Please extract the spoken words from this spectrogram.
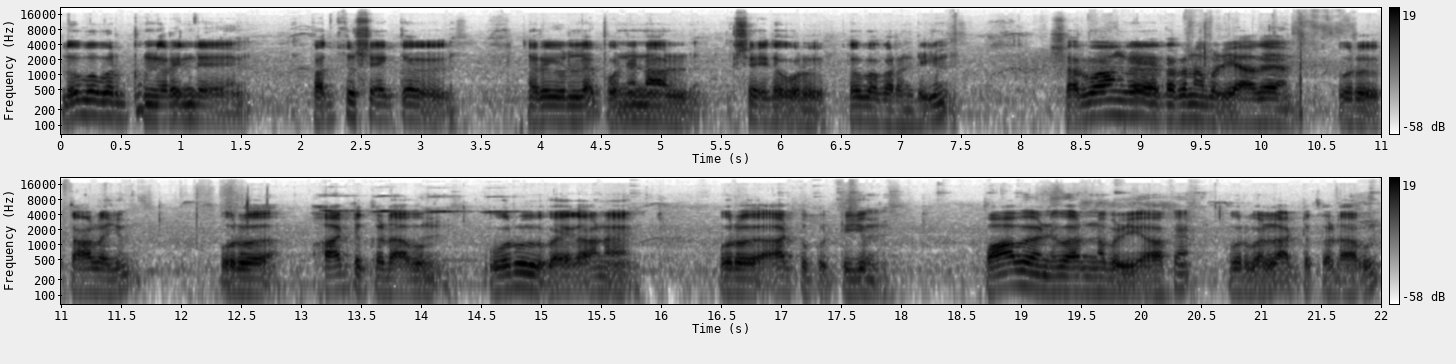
தூபவர்க்கம் நிறைந்த பத்து சேக்கல் நிறைவுள்ள பொன்னினால் செய்த ஒரு தூபகரண்டியும் சர்வாங்க தகன வழியாக ஒரு தாளையும் ஒரு ஆட்டுக்கடாவும் ஒரு வயதான ஒரு ஆட்டுக்குட்டியும் பாவ நிவாரண பலியாக ஒரு வெள்ளாட்டுக்கடாவும்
